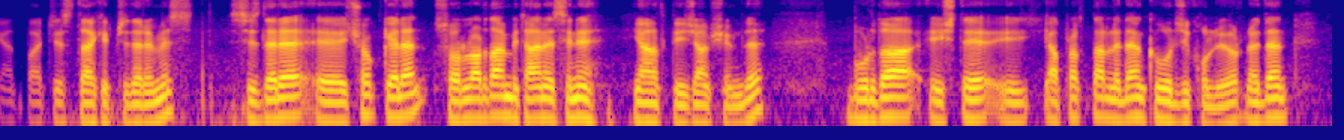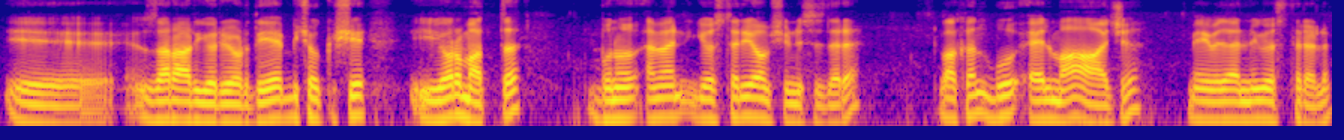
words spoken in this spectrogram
Kent Bahçesi takipçilerimiz, sizlere e, çok gelen sorulardan bir tanesini yanıtlayacağım şimdi. Burada işte e, yapraklar neden kıvırcık oluyor, neden e, zarar görüyor diye birçok kişi e, yorum attı. Bunu hemen gösteriyorum şimdi sizlere. Bakın bu elma ağacı. Meyvelerini gösterelim.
